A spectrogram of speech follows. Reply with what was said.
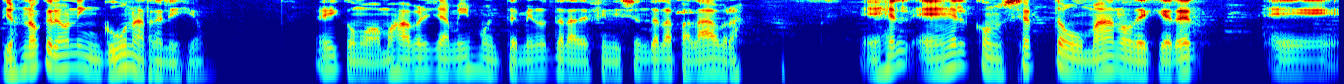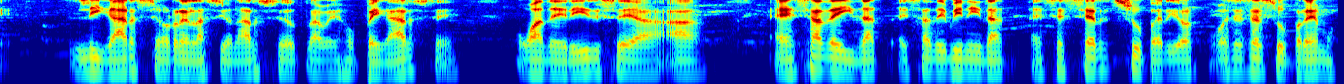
Dios no creó ninguna religión. Y como vamos a ver ya mismo en términos de la definición de la palabra, es el, es el concepto humano de querer eh, ligarse o relacionarse otra vez o pegarse o adherirse a esa deidad, esa divinidad, ese ser superior o ese ser supremo.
